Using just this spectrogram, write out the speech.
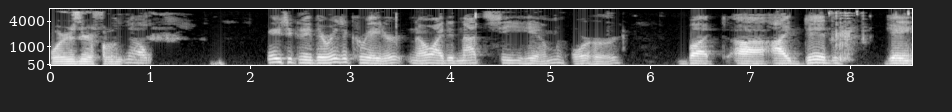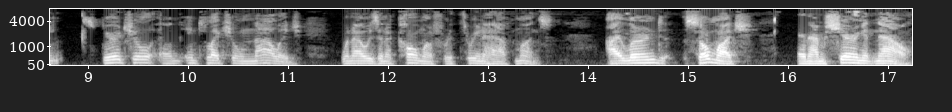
or is there a No. Basically, there is a creator. No, I did not see him or her, but uh, I did gain spiritual and intellectual knowledge when I was in a coma for three and a half months. I learned so much, and I'm sharing it now.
